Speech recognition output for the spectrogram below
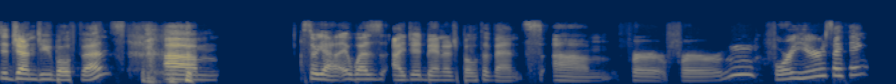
did Jen do both events?" Um, so yeah, it was. I did manage both events um, for for four years, I think,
